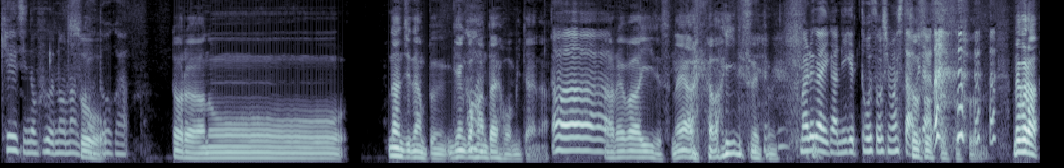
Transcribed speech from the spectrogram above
刑事の風のなんか動画。だから、あのー何時何分、現行犯逮捕みたいな。ああ、あれはいいですね。あれはいいですねって。マルガイが逃げ、逃走しました、そうそみたいうな。そうそうそう。だから、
